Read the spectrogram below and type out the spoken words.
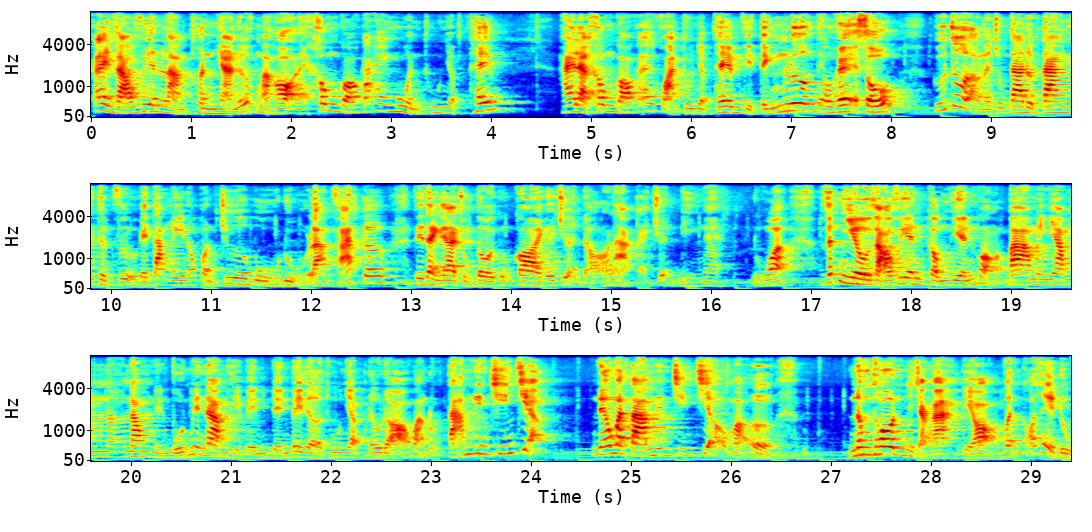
các cái giáo viên làm thuần nhà nước mà họ lại không có các cái nguồn thu nhập thêm, hay là không có các cái khoản thu nhập thêm thì tính lương theo hệ số cứ tưởng là chúng ta được tăng nhưng thực sự cái tăng ấy nó còn chưa bù đủ lạm phát cơ. Thế thành ra chúng tôi cũng coi cái chuyện đó là cái chuyện đi ngang, đúng không ạ? Rất nhiều giáo viên cống hiến khoảng 35 năm đến 40 năm thì đến đến bây giờ thu nhập đâu đó khoảng độ 8 đến 9 triệu. Nếu mà 8 đến 9 triệu mà ở nông thôn thì chẳng hạn thì họ vẫn có thể đủ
